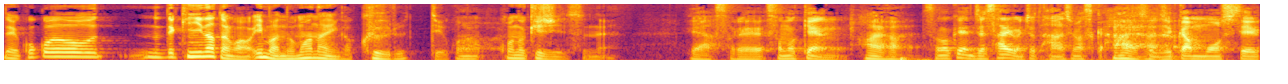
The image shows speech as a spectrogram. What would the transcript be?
で、ここで気になったのが、今飲まないがクールっていうこの、この記事ですね。いやそれその件はいはい。その件じゃあ最後にちょっと話しますか、はいはいはい時間もしていええ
